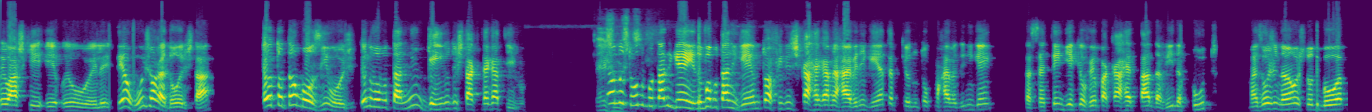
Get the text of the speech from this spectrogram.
eu acho que eu, eu, ele tem alguns jogadores, tá? Eu tô tão bonzinho hoje, eu não vou botar ninguém no destaque negativo. É eu não estou botar ninguém, não vou botar ninguém, eu não estou afim de descarregar minha raiva em ninguém, até porque eu não estou com raiva de ninguém, tá certo? Tem dia que eu venho para cá retado da vida, puto, mas hoje não, eu estou de boa.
